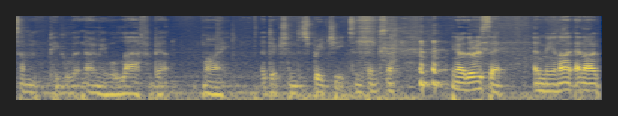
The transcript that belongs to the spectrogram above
some people that know me will laugh about my addiction to spreadsheets and things. So, you know, there is that in me, and I and I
